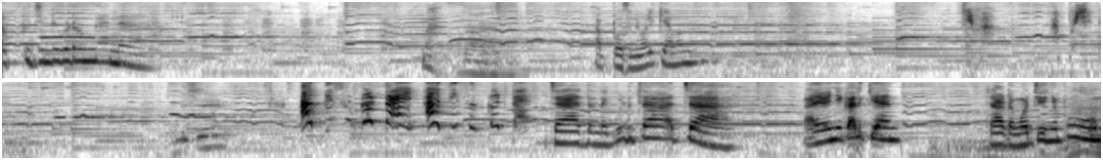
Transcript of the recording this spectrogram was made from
അപ്പുജിന്റെ കൂടെ ഒങ്ങനെ വാ. അപ്പൂസിനെ വിളിക്കാൻ വന്നു. ചേട്ടന്റെ കൂടെ ചാച്ചാ. അയ്യോ ഇനി കളിക്കാൻ. ചേട്ടൻ കൊച്ചു കഴിഞ്ഞ് പോവും.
